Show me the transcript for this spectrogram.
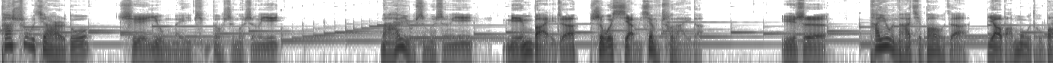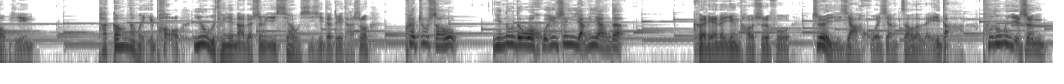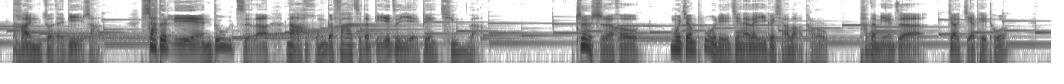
他竖起耳朵，却又没听到什么声音。哪有什么声音？明摆着是我想象出来的。于是，他又拿起刨子要把木头刨平。他刚那么一刨，又听见那个声音笑嘻嘻地对他说：“快住手！”你弄得我浑身痒痒的，可怜的樱桃师傅这一下活像遭了雷打，扑通一声瘫坐在地上，吓得脸都紫了，那红得发紫的鼻子也变青了。这时候，木匠铺里进来了一个小老头，他的名字叫杰佩托，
